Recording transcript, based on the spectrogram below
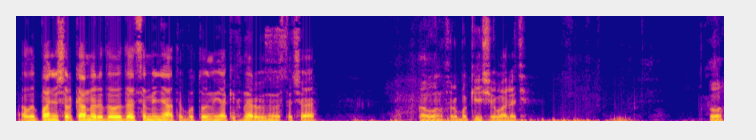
Але пані шаркамери доведеться міняти, бо то ніяких нервів не вистачає. А вон хробаки ще валять. О.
